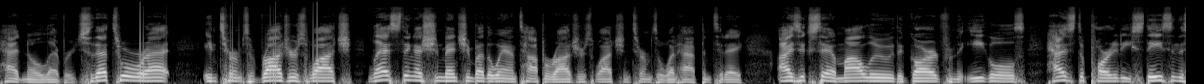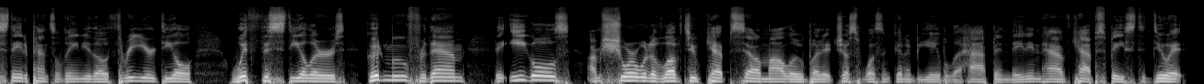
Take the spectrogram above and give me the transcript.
had no leverage. So that's where we're at in terms of Rodgers Watch. Last thing I should mention, by the way, on top of Rodgers Watch in terms of what happened today, Isaac Seumalo, the guard from the Eagles, has departed. He stays in the state of Pennsylvania, though, three year deal with the Steelers. Good move for them. The Eagles, I'm sure, would have loved to have kept Seumalo, but it just wasn't going to be able to happen. They didn't have cap space to do it.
